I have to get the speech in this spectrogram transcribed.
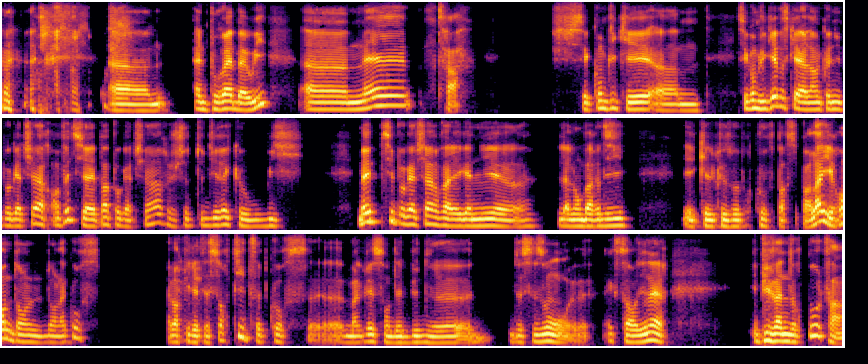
elle pourrait, bah oui, mais c'est compliqué. c'est compliqué parce qu'elle a l'inconnu Pogachar. En fait, s'il n'y avait pas Pogachar, je te dirais que oui. Mais si Pogacar va aller gagner euh, la Lombardie et quelques autres courses par-ci par-là, il rentre dans, dans la course. Alors qu'il était sorti de cette course, euh, malgré son début de, de saison euh, extraordinaire. Et puis Van Der Poel, enfin,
